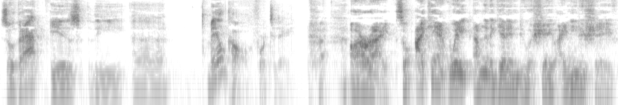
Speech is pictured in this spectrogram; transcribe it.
So that is the uh, mail call for today. All right. So I can't wait. I'm going to get into a shave. I need a shave.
